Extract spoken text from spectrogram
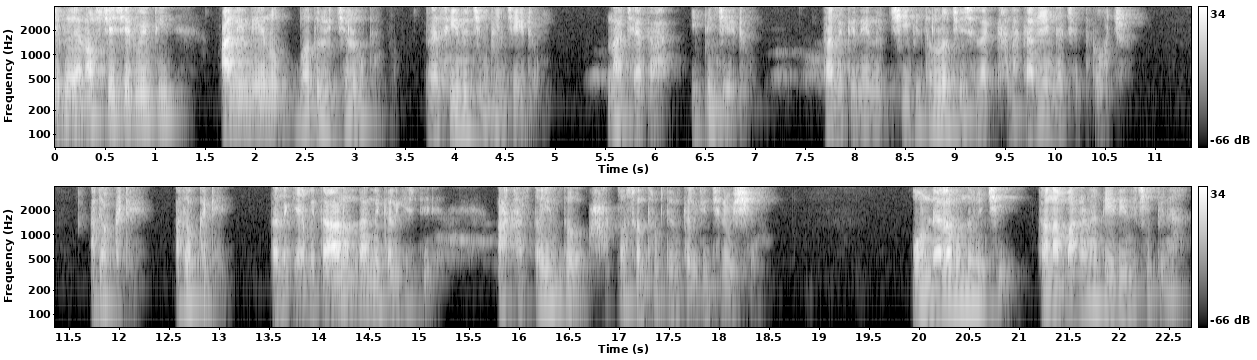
ఏదో అనౌన్స్ చేసేటువంటి అని నేను బదులిచ్చేలోపు రసీదు చింపించేయటం నా చేత ఇప్పించేయటం. తనకి నేను జీవితంలో చేసిన ఘనకార్యంగా చెప్పుకోవచ్చు. అదొక్కటే అదొక్కటే. తనకి అమితానందాన్ని కలిగిస్తే నాకు అంత ఎంతో ఆత్మసంతృప్తిని కలిగించిన విషయం. మూడు నెలల ముందు నుంచి తన మరణ తేదీని చెప్పినా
